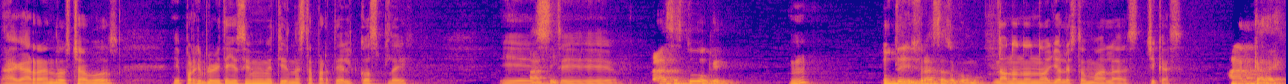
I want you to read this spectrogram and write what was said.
agarran los chavos. Eh, por ejemplo, ahorita yo estoy muy metido en esta parte del cosplay. Ah, este... ¿Disfrazas tú o qué? ¿Mm? ¿Tú te disfrazas o cómo? No, no, no, no, yo les tomo a las chicas. Ah, caray,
